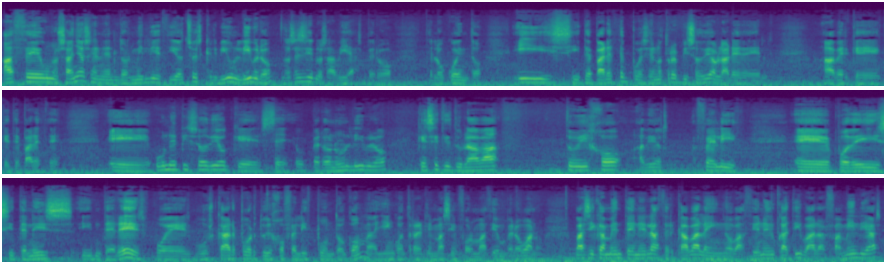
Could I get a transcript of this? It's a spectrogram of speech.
hace unos años, en el 2018, escribí un libro, no sé si lo sabías, pero te lo cuento. Y si te parece, pues en otro episodio hablaré de él. A ver qué, te parece. Eh, un episodio que se, perdón, un libro que se titulaba Tu hijo, adiós, feliz. Eh, podéis, si tenéis interés, pues buscar por tuhijofeliz.com, allí encontraréis más información. Pero bueno, básicamente en él acercaba la innovación educativa a las familias.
